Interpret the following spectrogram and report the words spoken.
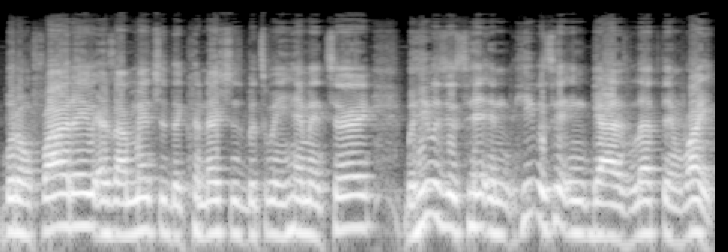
But on Friday, as I mentioned, the connections between him and Terry, but he was just hitting he was hitting guys left and right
